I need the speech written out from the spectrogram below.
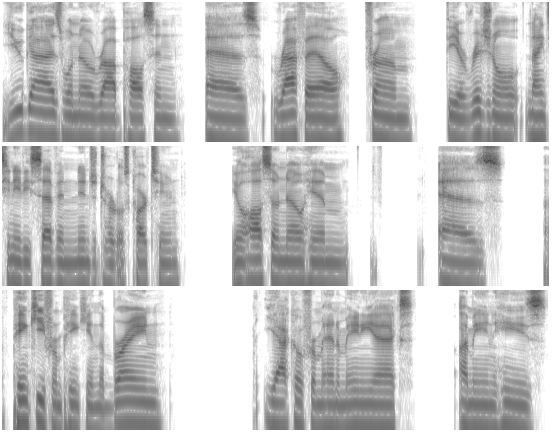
You guys will know Rob Paulsen as Raphael from the original 1987 Ninja Turtles cartoon. You'll also know him as uh, Pinky from Pinky and the Brain, Yakko from Animaniacs. I mean, he's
